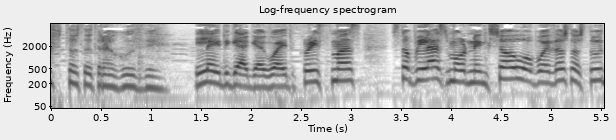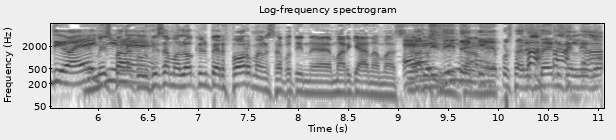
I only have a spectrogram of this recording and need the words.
Αυτό το τραγούδι. Lady Gaga White Christmas στο Plus Morning Show όπου εδώ στο στούντιο έγινε. Εμεί παρακολουθήσαμε ολόκληρη performance από την ε, Μαριάννα μας. Να τη δείτε και προσταρισμένη σε λίγο.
